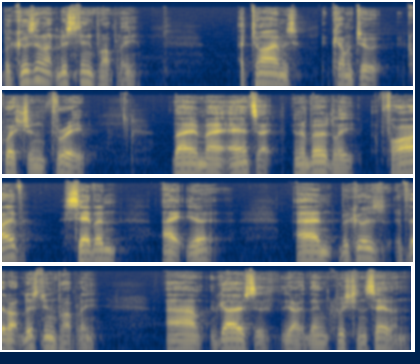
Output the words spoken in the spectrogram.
because they're not listening properly, at times come to question three, they may answer inadvertently five, seven, eight, you know. And because if they're not listening properly, um, it goes to you know then question seven.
